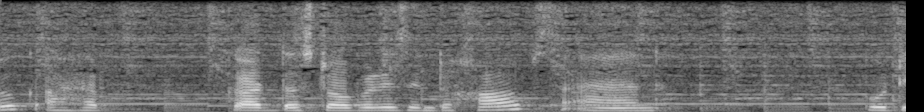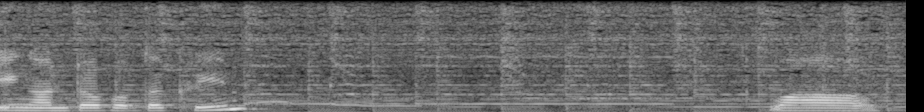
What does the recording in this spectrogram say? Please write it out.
look I have cut the strawberries into halves and putting on top of the cream. Wow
